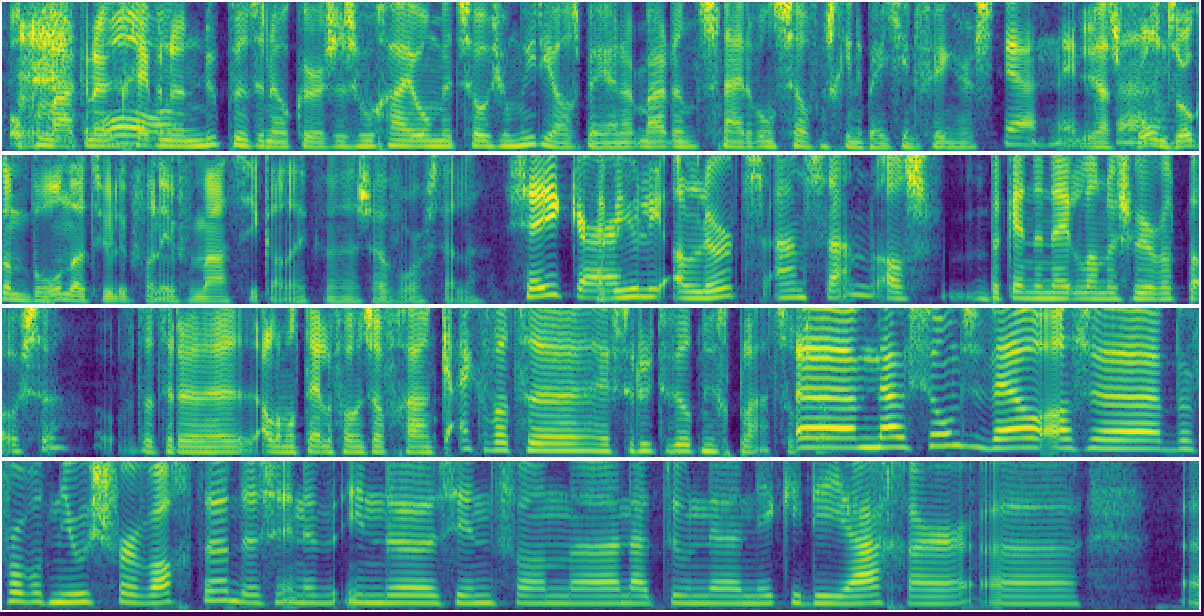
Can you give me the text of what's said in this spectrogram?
of we maken een, oh. geven een nu.nl cursus. Hoe ga je om met social media als BN'er? Maar dan snijden we onszelf misschien een beetje in de vingers. Ja, nee, ja, is voor uh... ons ook een bron natuurlijk van informatie, kan ik me zo voorstellen. Zeker. Hebben jullie alerts aanstaan als bekende Nederlanders weer wat posten? Of dat er uh, allemaal telefoons afgaan. Kijken wat uh, heeft Ruud de Wild nu geplaatst? Um, nou, soms wel als we bijvoorbeeld nieuws verwachten. Dus in, in de zin van, nou toen Nicky de Jager eh,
